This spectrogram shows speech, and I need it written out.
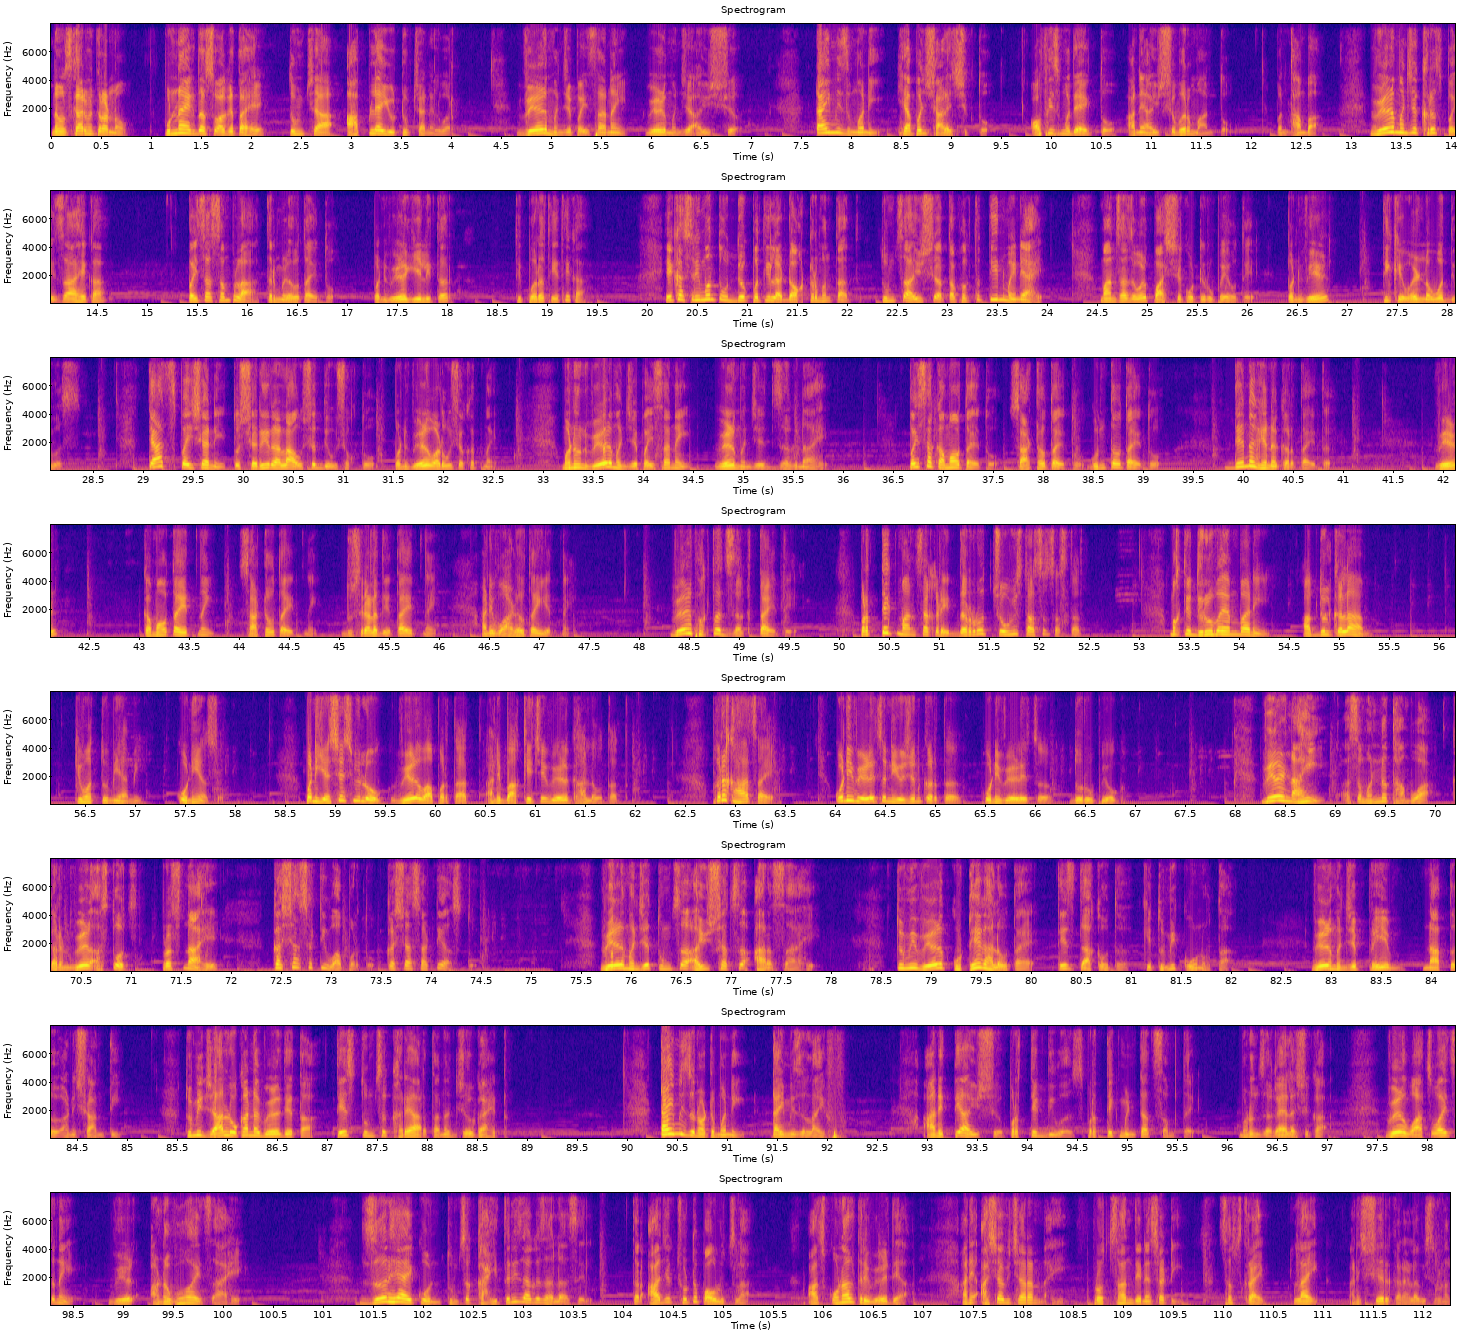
नमस्कार मित्रांनो पुन्हा एकदा स्वागत आहे तुमच्या आपल्या यूट्यूब चॅनेलवर वेळ म्हणजे पैसा नाही वेळ म्हणजे आयुष्य. टाईम इज मनी हे आपण शाळेत शिकतो ऑफिसमध्ये ऐकतो आणि आयुष्यभर मानतो. पण थांबा वेळ म्हणजे खरंच पैसा आहे का? पैसा संपला तर मिळवता येतो पण वेळ गेली तर? ती परत येते का? एका श्रीमंत उद्योगपतीला डॉक्टर म्हणतात तुमचं आयुष्य आता फक्त तीन महिने आहे. माणसाजवळ पाचशे कोटी रुपये होते पण वेळ ती केवळ नव्वद दिवस. त्याच पैशाने तो शरीराला औषध देऊ शकतो पण वेळ वाढवू शकत नाही. म्हणून वेळ म्हणजे पैसा नाही वेळ म्हणजे जगणं आहे. पैसा कमावता येतो साठवता येतो गुंतवता येतो देणं घेणं करता येतं. वेळ कमावता येत नाही साठवता येत नाही दुसऱ्याला देता येत नाही आणि वाढवता येत नाही. वेळ फक्त जगता येते. प्रत्येक माणसाकडे दररोज चोवीस तासच असतात. मग ते धीरूभाई अंबानी अब्दुल कलाम किंवा तुम्ही आम्ही कोणी असो? पण यशस्वी लोक वेळ वापरतात आणि बाकीचे वेळ घालवतात. फरक हाच आहे. कोणी वेळेचं नियोजन करतं कोणी वेळेचं दुरुपयोग. वेळ नाही असं म्हणणं थांबवा कारण वेळ असतोच. प्रश्न आहे कशासाठी वापरतो कशासाठी असतो? वेळ म्हणजे तुमचं आयुष्याचं आरसा आहे. तुम्ही वेळ कुठे घालवताय तेच दाखवतं की तुम्ही कोण होता. वेळ म्हणजे प्रेम नातं आणि शांती. तुम्ही ज्या लोकांना वेळ देता तेच तुमचं खऱ्या अर्थानं जग आहेत. Time is not a money time is a life आणि ते आयुष्य प्रत्येक दिवस प्रत्येक मिनिटात संपतंय. म्हणून जगायला शिका. वेळ वाचवायचं नाही वेळ अनुभवायचा आहे. जर हे ऐकून तुमचं काहीतरी जागं झालं असेल तर आज एक छोटं पाऊल उचला. आज कोणाला तरी वेळ द्या. आणि अशा विचारांनाही प्रोत्साहन देण्यासाठी सबस्क्राईब लाईक आणि शेअर करायला विसरू नका.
